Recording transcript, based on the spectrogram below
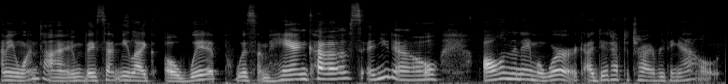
I mean, one time they sent me like a whip with some handcuffs, and you know, all in the name of work, I did have to try everything out.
